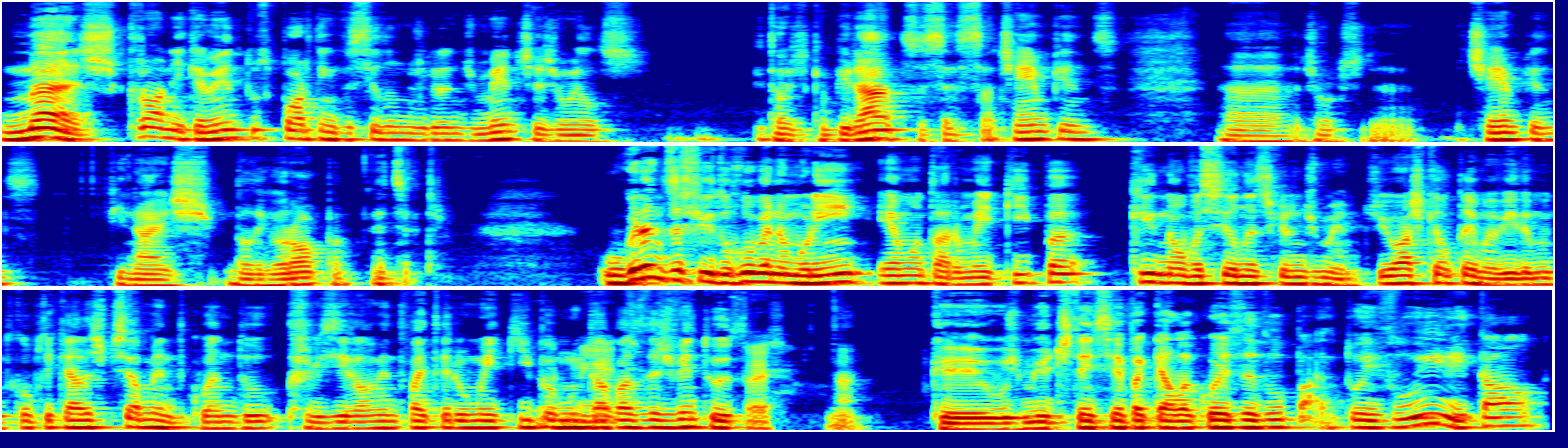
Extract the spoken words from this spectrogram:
Mas, cronicamente, o Sporting vacila nos grandes momentos, sejam eles vitórias de campeonatos, acesso à Champions, ah, jogos da Champions, finais da Liga Europa, etc. O grande desafio do Ruben Amorim é montar uma equipa que não vacile nesses grandes momentos. Eu acho que ele tem uma vida muito complicada, especialmente quando, previsivelmente, vai ter uma equipa muito à miúdos. base da juventude. Pois. Que os miúdos têm sempre aquela coisa do pá, estou a evoluir e tal,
